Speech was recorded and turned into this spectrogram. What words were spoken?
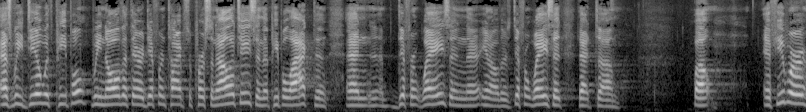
as we deal with people, we know that there are different types of personalities and that people act in, and different ways, and there, you know, there's different ways that, that um, well, if you were,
